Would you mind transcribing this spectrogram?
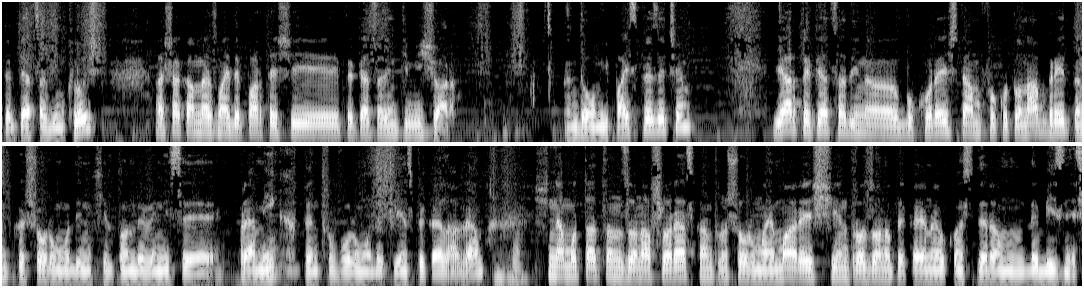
pe piața din Cluj, așa că am mers mai departe și pe piața din Timișoara. În 2014 iar pe piața din uh, București am făcut un upgrade pentru că showroom-ul din Hilton devenise prea mic pentru volumul de clienți pe care îl aveam da. și ne-am mutat în zona Floreasca într-un showroom mai mare și într-o zonă pe care noi o considerăm de business,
